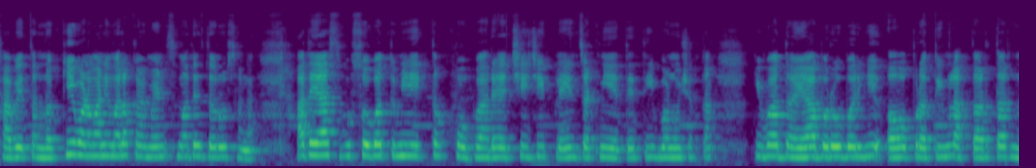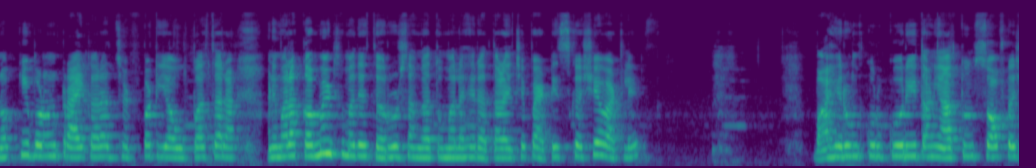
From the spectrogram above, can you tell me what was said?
खावे तर नक्की बनवा आणि मला कमेंट्समध्ये जरूर सांगा. आता यासोबत तुम्ही एक तर खोबऱ्याची जी प्लेन चटणी येते ती बनवू शकता किंवा दह्याबरोबर ही अप्रतिम लागतात तर नक्की बनवून ट्राय करा झटपट या उपासाला. आणि मला कमेंट्समध्ये जरूर सांगा तुम्हाला हे रताळ्याचे पॅटीस कसे वाटले. बाहेरून कुरकुरीत आणि आतून सॉफ्ट असे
